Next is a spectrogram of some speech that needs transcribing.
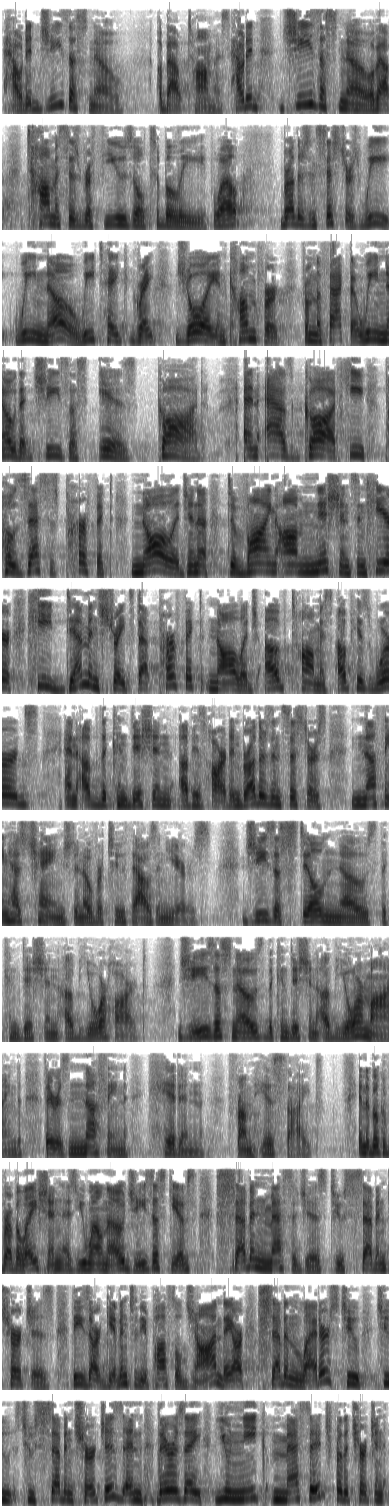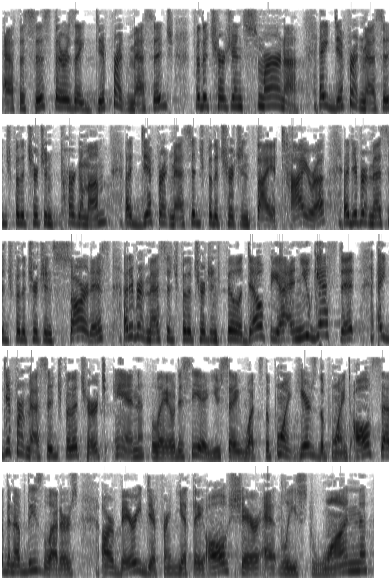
How did Jesus know about Thomas? How did Jesus know about Thomas's refusal to believe? Well, brothers and sisters, we, we know, we take great joy and comfort from the fact that we know that Jesus is God. And as God, He possesses perfect knowledge and a divine omniscience. And here He demonstrates that perfect knowledge of Thomas, of His words, and of the condition of His heart. And brothers and sisters, nothing has changed in over 2,000 years. Jesus still knows the condition of your heart. Jesus knows the condition of your mind. There is nothing hidden from his sight. In the book of Revelation, as you well know, Jesus gives seven messages to seven churches. These are given to the apostle John. They are seven letters to, to, to seven churches. And there is a unique message for the church in Ephesus. There is a different message for the church in Smyrna. A different message for the church in Pergamum. A different message for the church in Thyatira. A different message for the church in Sardis. A different message for the church in Philadelphia. And you guessed it, a different message for the church in Laodicea. You say, what's the point? Here's the point. All seven of these letters are very different, yet they all share at least one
